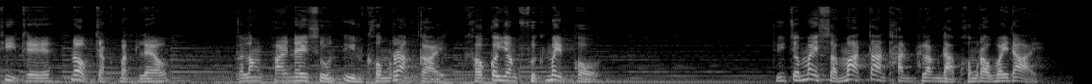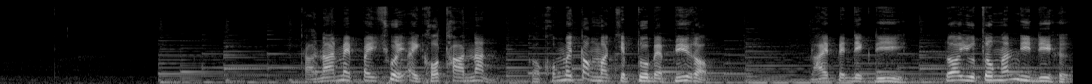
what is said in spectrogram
ที่เทนอกจากหมัดแล้วกำลังภายในส่วนอื่นของร่างกาย เขาก็ยังฝึกไม่พอ ถึงจะไม่สามารถต้านทานพลังดาบของเราไว้ได้ ถ้านายไม่ไปช่วยไอ้ขอทานนั่น ก็คงไม่ต้องมาเจ็บตัวแบบนี้หรอก นายเป็นเด็กดี รออยู่ตรงนั้นดีๆเหอะ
